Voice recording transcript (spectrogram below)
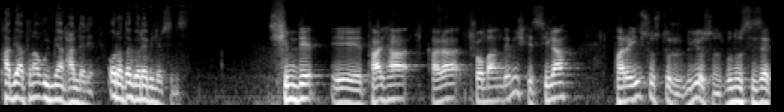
tabiatına uymayan halleri orada görebilirsiniz. Şimdi e, Talha Kara Çoban demiş ki silah parayı susturur. Biliyorsunuz bunu size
